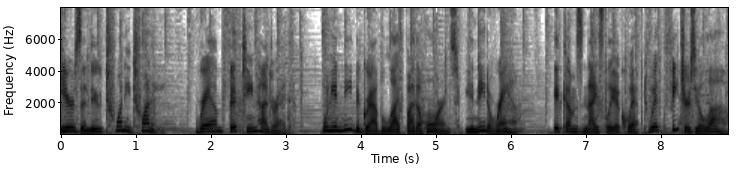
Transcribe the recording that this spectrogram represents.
Here's a new 2020 Ram 1500. When you need to grab life by the horns, you need a Ram. It comes nicely equipped with features you'll love.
